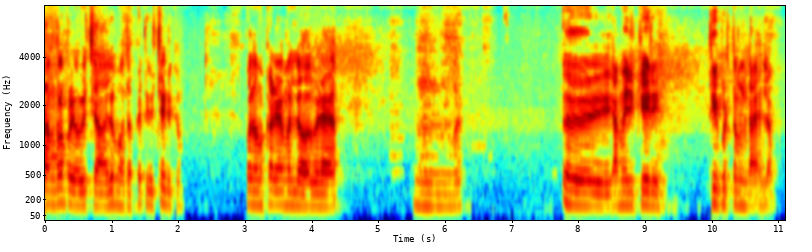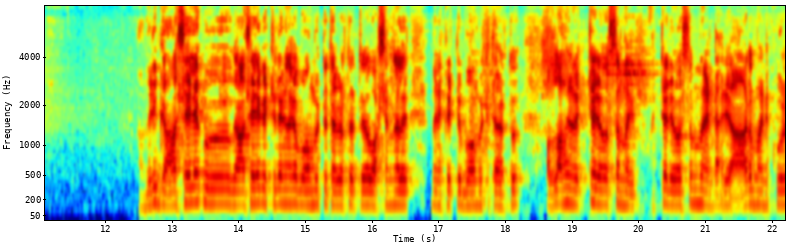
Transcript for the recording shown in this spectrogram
തന്ത്രം പ്രയോഗിച്ചാലും അതൊക്കെ തിരിച്ചെടുക്കും. ഇപ്പോൾ നമുക്കറിയാമല്ലോ ഇവിടെ അമേരിക്കയിൽ തീപിടുത്തമുണ്ടായല്ലോ അവർ ഗാസയിലെ ഗാസയിലെ കെട്ടിടങ്ങളൊക്കെ ബോംബിട്ട് തകർത്തു എത്ര വർഷങ്ങൾ മെനക്കെട്ട് ബോംബിട്ട് തകർത്തു. അള്ളാഹുവിന് ഒറ്റ ദിവസം വരും. ഒറ്റ ദിവസം വേണ്ട. ഒരു ആറ് മണിക്കൂർ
